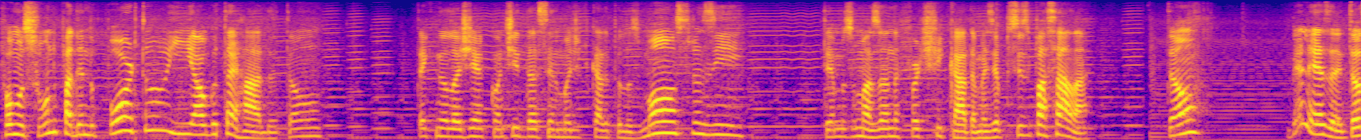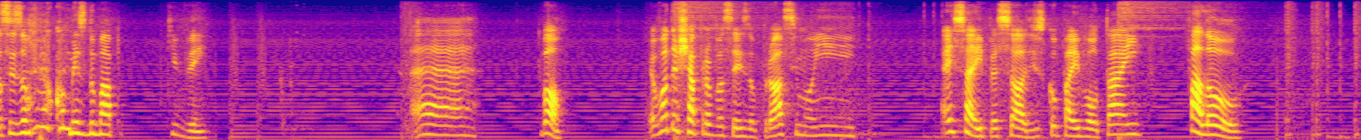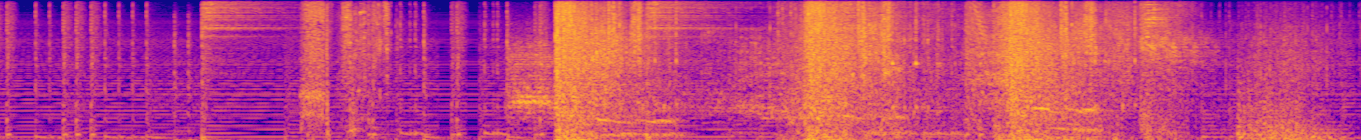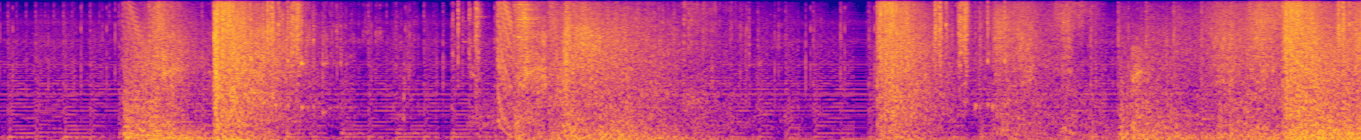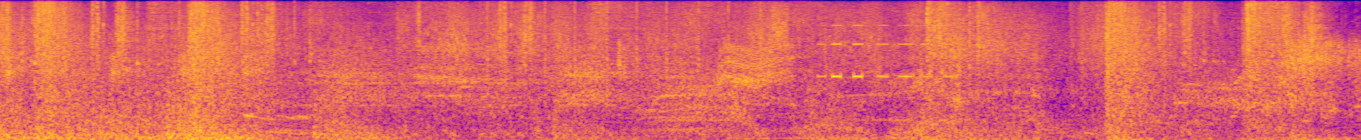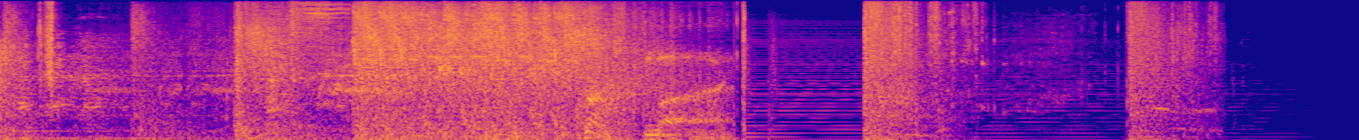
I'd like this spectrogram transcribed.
fomos fundo pra dentro do porto e algo tá errado. Então, tecnologia contida sendo modificada pelos monstros e temos uma zona fortificada, mas eu preciso passar lá. Então, beleza. Então vocês vão ver o começo do mapa que vem. É... Bom, eu vou deixar pra vocês no próximo e... É isso aí, pessoal. Desculpa aí voltar e... Falou!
